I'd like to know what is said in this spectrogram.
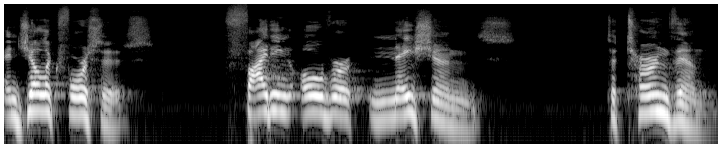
Angelic forces fighting over nations to turn them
